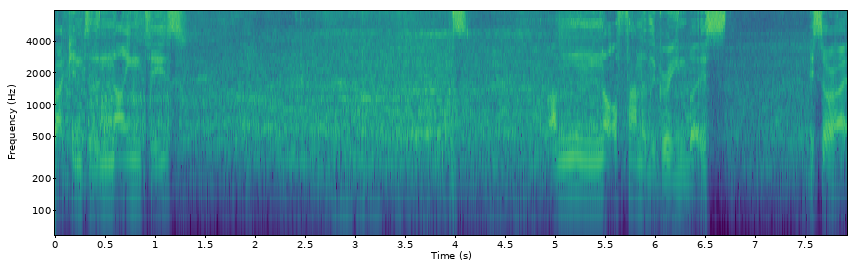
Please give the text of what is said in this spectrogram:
back into the 90s. I'm not a fan of the green, but it's it's alright.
